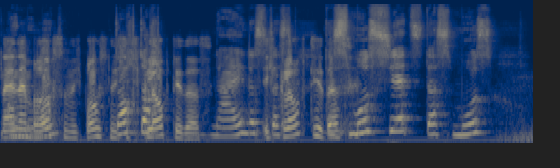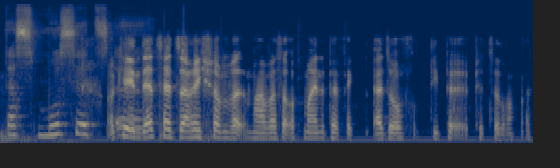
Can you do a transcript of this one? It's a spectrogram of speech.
Nein, nein, brauchst du nicht, brauchst du nicht. Doch, ich doch. glaub dir das. Nein, das, Ich das, glaub dir das das. muss jetzt, das muss, das muss jetzt. Okay, in äh, der Zeit sage ich schon mal, was auf meine perfekt, also auf die P Pizza drauf hat.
